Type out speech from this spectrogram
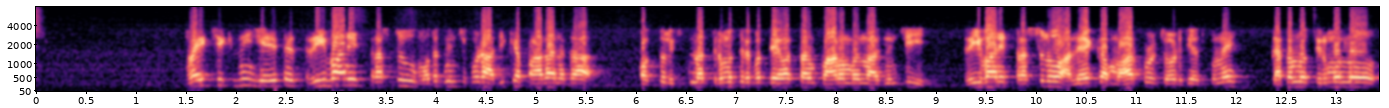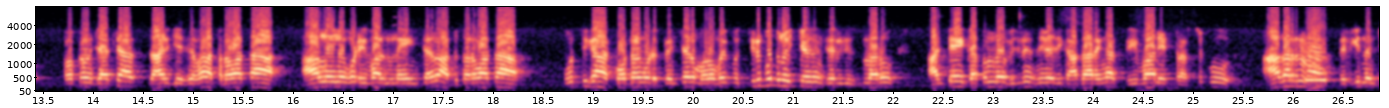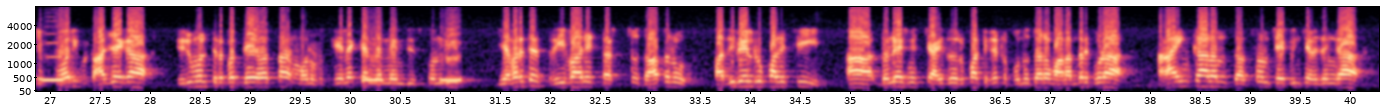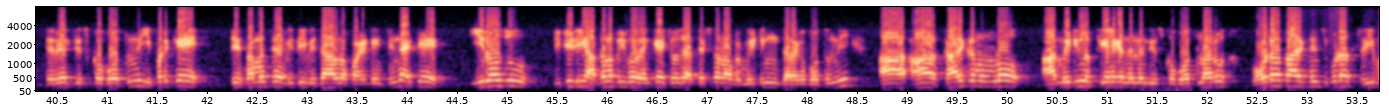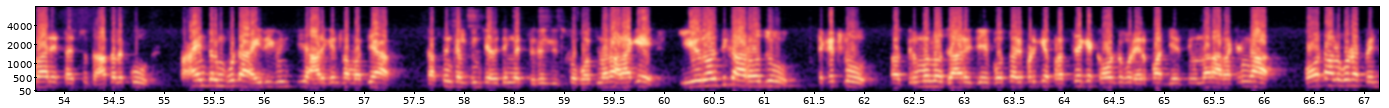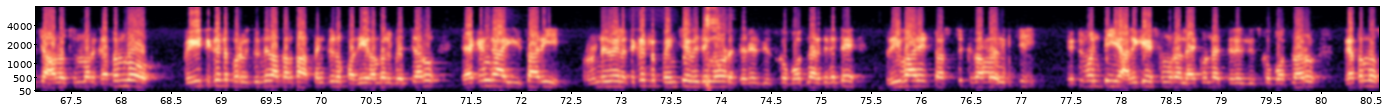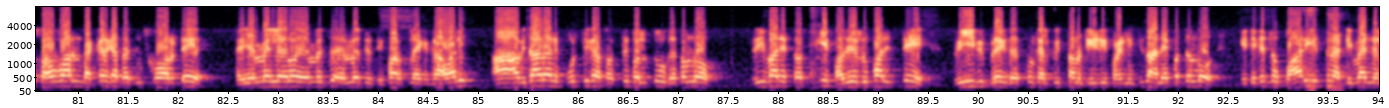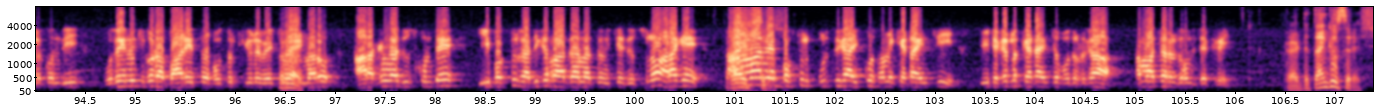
రైట్ చెక్ని ఏదైతే శ్రీవాణి ట్రస్ట్ మొదటి నుంచి కూడా అధిక ప్రాధాన్యత భక్తులు ఇస్తున్న తిరుమల తిరుపతి దేవస్థానం ప్రారంభం నాటి నుంచి శ్రీవాణి ట్రస్ట్లో అనేక మార్పులు చోటు చేసుకున్నాయి. గతంలో తిరుమలలో ఒక చేస్తే దాడి చేసేవారు. ఆ తర్వాత ఆన్లైన్లో కూడా ఇవాళ నిర్ణయించారు. అటు తర్వాత పూర్తిగా కోటను కూడా పెంచారు. మరోవైపు తిరుపతిలో ఇచ్చేదని తెలియజేస్తున్నారు అంటే గతంలో విజిలెన్స్ నివేదిక ఆధారంగా శ్రీవాణి ట్రస్ట్కు ఆదరణ పెరిగిందని చెప్పుకోవాలి ఇప్పుడు తాజాగా తిరుమల తిరుపతి దేవస్థానం మనకు కీలక నిర్ణయం తీసుకుంది. ఎవరైతే శ్రీవాణి ట్రస్ట్ దాతలు పదివేల రూపాయలు ఇచ్చి ఆ డొనేషన్ ఇచ్చి ఐదు రూపాయల టికెట్లు పొందుతారో వాళ్ళందరూ కూడా సాయంకాలం దర్శనం చేపించే విధంగా చర్యలు తీసుకోబోతుంది. ఇప్పటికే దీనికి సంబంధించిన విధి విధానాలను ప్రకటించింది. అయితే ఈ రోజు టిటిడి అదనపు ఇవ్వ వెంకయ్య చౌదరి అధ్యక్షతన ఒక మీటింగ్ జరగబోతుంది. ఆ ఆ కార్యక్రమంలో ఆ మీటింగ్లో కీలక నిర్ణయం తీసుకోబోతున్నారు. ఒకటో తారీఖు నుంచి కూడా శ్రీవాణి ట్రస్ట్ దాతలకు సాయంత్రం పూట ఐదు నుంచి ఆరు గంటల మధ్య దర్శనం కల్పించే విధంగా చర్యలు తీసుకోబోతున్నారు. అలాగే ఈ రోజుకి ఆ రోజు టికెట్లు తిరుమలలో జారీ చేయబోతున్నారు. ఇప్పటికే ప్రత్యేక కౌంటర్ కూడా ఏర్పాటు చేసి ఉన్నారు. ఆ రకంగా కోటాలు కూడా పెంచే ఆలోచన ఉన్నారు. గతంలో వెయ్యి టికెట్లు పెరుగుతుండేది ఆ తర్వాత ఆ సంఖ్యను పదిహేను వందలు పెంచారు. ఏకంగా ఈసారి రెండు వేల టికెట్లు పెంచే విధంగా కూడా చర్యలు తీసుకోబోతున్నారు. ఎందుకంటే శ్రీవాణి ట్రస్ట్కి సంబంధించి ఎటువంటి అలిగేషన్ కూడా లేకుండా చర్యలు తీసుకోబోతున్నారు. గతంలో సోమవారం దగ్గరగా దర్శించుకోవాలంటే ఎమ్మెల్యేను ఎంఎస్ ఎంఎస్సీ సిఫార్సు లేక కావాలి. ఆ విధానాన్ని పూర్తిగా స్వస్తి పలుకుతూ గతంలో శ్రీవారి ట్రస్ట్కి పదివేల రూపాయలు ఇస్తే వీవీ బ్రేక్ దర్శనం కల్పిస్తామని టీడీ ప్రకటించింది ఆ నేపథ్యంలో ఈ టికెట్లు భారీ ఎత్తున డిమాండ్ నెలకొంది. ఉదయం నుంచి కూడా భారీ ఎత్తున భక్తులు క్యూలో వేచి. ఉన్నారు. ఆ రకంగా చూసుకుంటే ఈ భక్తులకు అధిక ప్రాధాన్యత ఇచ్చే దృష్టిలో అలాగే సామాన్య భక్తులు పూర్తిగా ఎక్కువ సమయం కేటాయించి ఈ టికెట్లు కేటాయించబోతున్నట్టుగా సమాచారం ఉంది Chakri. Right thank you Suresh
